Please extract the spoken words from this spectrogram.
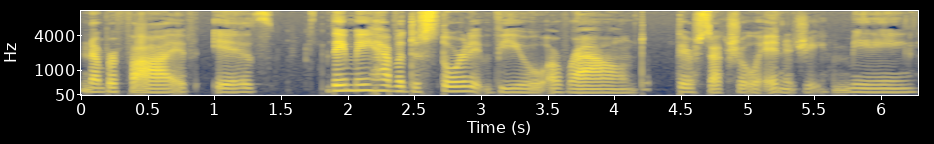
Number five is they may have a distorted view around their sexual energy, meaning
